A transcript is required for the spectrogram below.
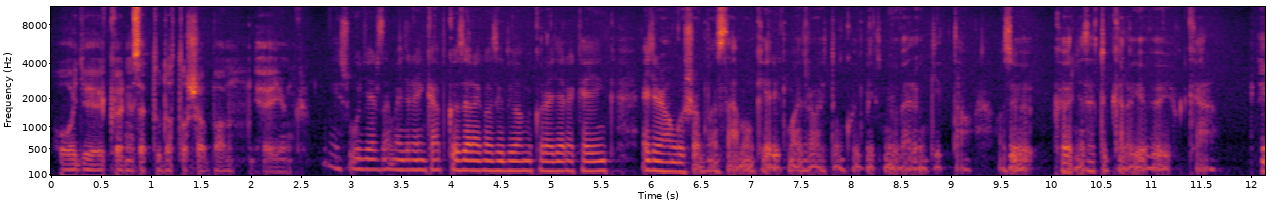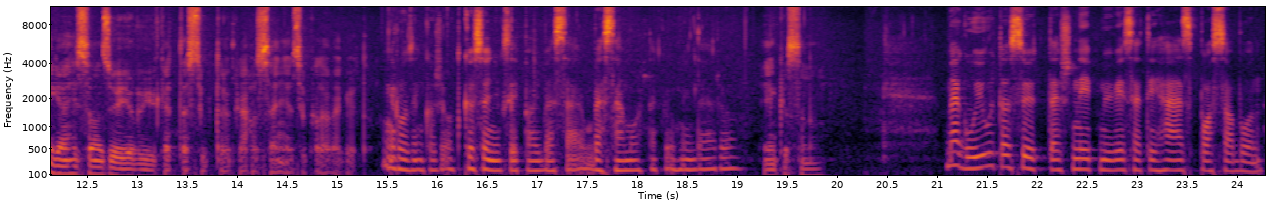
hogy környezettudatosabban éljünk. És úgy érzem, egyre inkább közeleg az idő, amikor a gyerekeink egyre hangosabban számon kérik majd rajtunk, hogy mit művelünk itt az ő környezetükkel, a jövőjükkel. Igen, hiszen az ő jövőjüket tesszük tönkre, ha szennyezzük a levegőt. Rózinka Zsolt, köszönjük szépen, hogy beszámolt nekünk mindenről. Én köszönöm. Megújult a Szőttes Népművészeti Ház Paszabon.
